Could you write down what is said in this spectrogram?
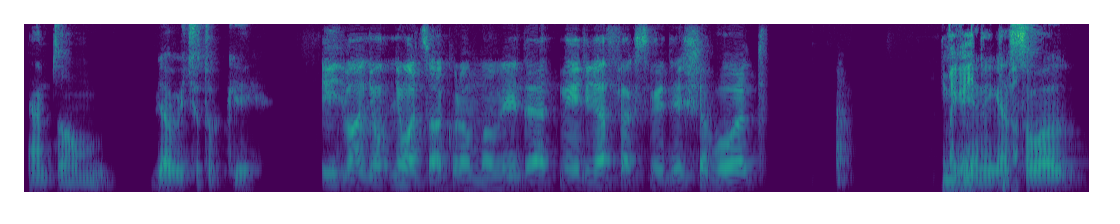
nem tudom, javítsatok ki. Így van, 8 alkalommal védett, négy reflexvédése volt. Meg igen, egy igen, szóval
